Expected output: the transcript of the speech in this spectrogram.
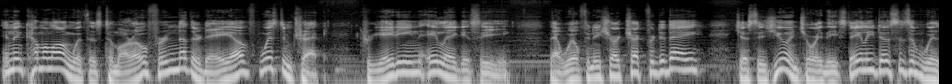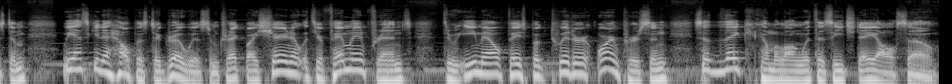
and then come along with us tomorrow for another day of Wisdom Trek, creating a legacy. That will finish our trek for today. Just as you enjoy these daily doses of wisdom, we ask you to help us to grow Wisdom Trek by sharing it with your family and friends through email, Facebook, Twitter, or in person so that they can come along with us each day also.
